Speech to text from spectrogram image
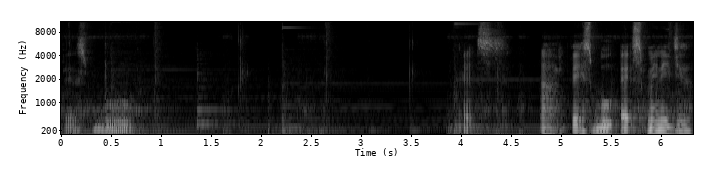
Facebook Ads ah Facebook Ads Manager.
